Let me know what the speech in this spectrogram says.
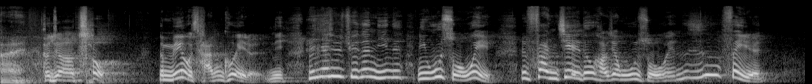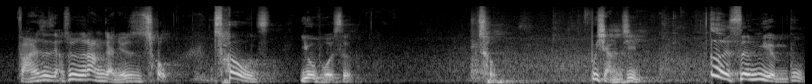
哎，这叫臭，那没有惭愧了，你人家就觉得你你无所谓，犯戒都好像无所谓，那是废人。反而是这样，所以说让人感觉是臭，臭优婆塞，臭，不想进，恶生远步，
